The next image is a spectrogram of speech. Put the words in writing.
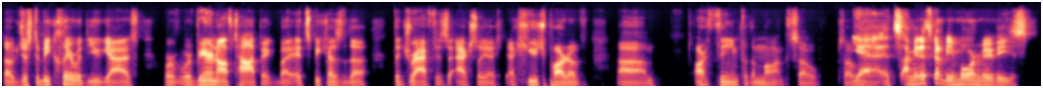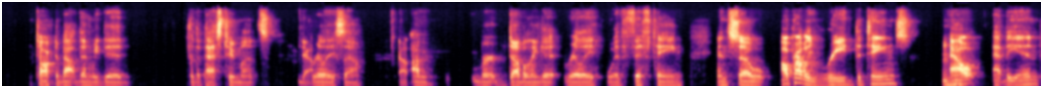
So just to be clear with you guys, we're, we're veering off topic, but it's because the the draft is actually a, a huge part of um, our theme for the month. So so yeah, it's I mean it's going to be more movies talked about than we did for the past two months. Yeah, really. So yeah. I'm we're doubling it really with 15, and so I'll probably read the teams mm-hmm. out at the end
